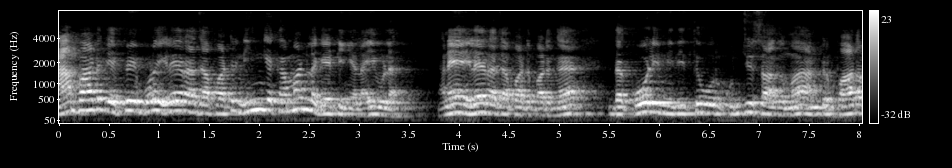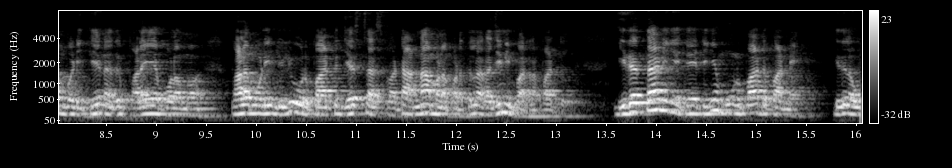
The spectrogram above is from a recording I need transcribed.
நான் பாட்டுக்கு எப்பயும் போல் இளையராஜா பாட்டு நீங்கள் கமெண்டில் கேட்டீங்க லைவில் அண்ணே இளையராஜா பாட்டு பாடுங்க. இந்த கோழி மிதித்து ஒரு குஞ்சு சாகுமா? அன்று பாடம் படித்தேன் அது பழைய புலமோ பழமொழின்னு சொல்லி ஒரு பாட்டு ஜெஸ்டாஸ் பாட்டு அண்ணாமலை படத்தில் ரஜினி பாடுற பாட்டு. இதைத்தான் நீங்கள் கேட்டீங்க மூணு பாட்டு பாடினேன். இதில்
